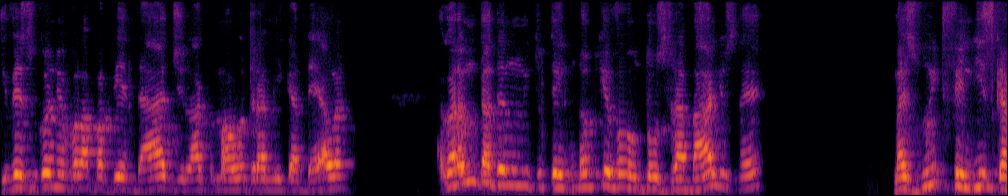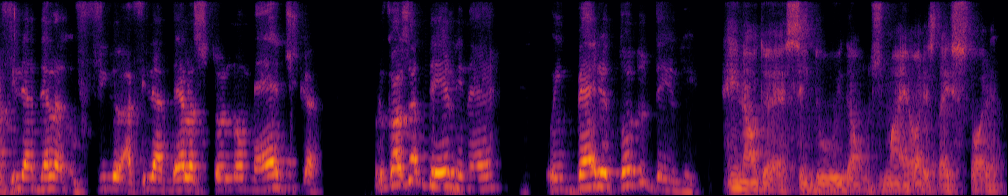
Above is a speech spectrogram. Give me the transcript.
De vez em quando eu vou lá para Piedade, lá com uma outra amiga dela. Agora não está dando muito tempo, não, porque voltou os trabalhos, né? Mas muito feliz que a filha dela, filho, a filha dela se tornou médica por causa dele, né? O império é todo dele. Reinaldo é, sem dúvida, um dos maiores da história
